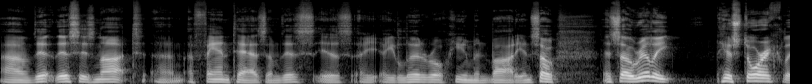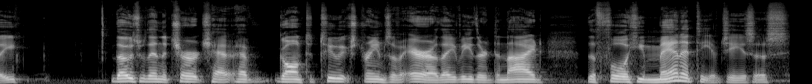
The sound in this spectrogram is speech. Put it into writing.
Uh, th- this is not um, a phantasm. This is a, a literal human body, and so, and so, really, historically, those within the church have, have gone to two extremes of error. They've either denied the full humanity of Jesus,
